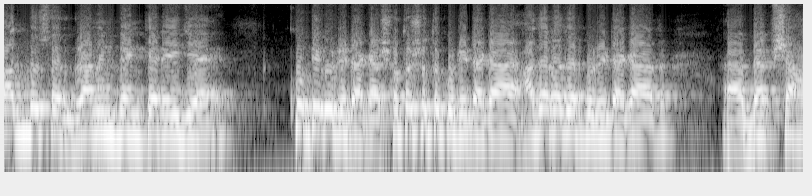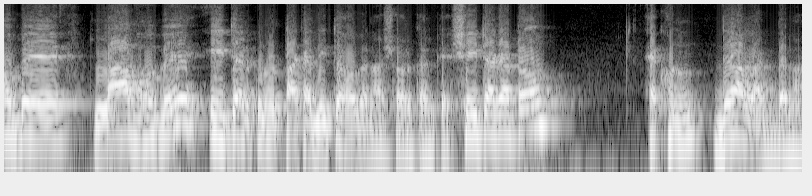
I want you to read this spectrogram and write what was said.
পাঁচ বছর গ্রামীণ ব্যাংকের এই যে কোটি কোটি টাকা, শত শত কোটি টাকা, হাজার হাজার কোটি টাকার ব্যবসা হবে, লাভ হবে, এইটার কোনো টাকা দিতে হবে না সরকারকে। সেই টাকাটাও এখন দেওয়া লাগবে না।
